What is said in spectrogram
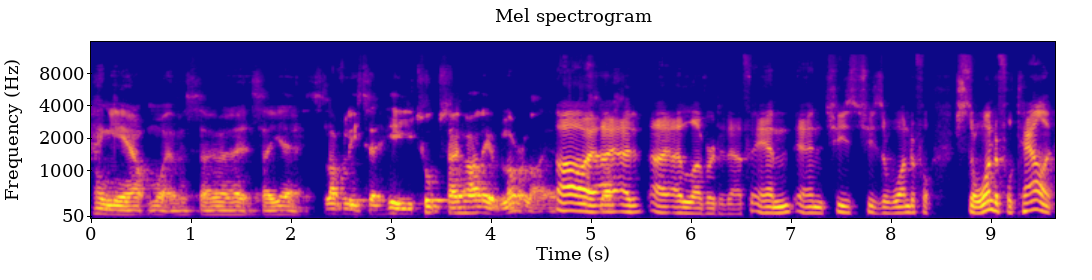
hanging out and whatever. So uh, so yeah, it's lovely to hear you talk so highly of Lorelei. Oh, I, I, I love her to death, and and she's she's a wonderful she's a wonderful talent.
